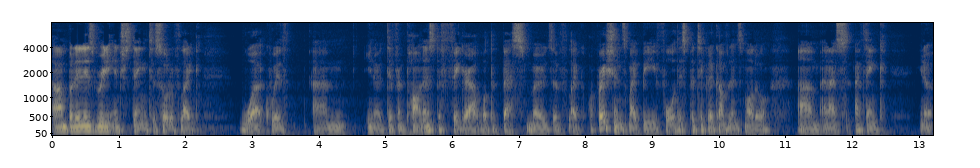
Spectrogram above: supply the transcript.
Um, but it is really interesting to sort of like work with um, you know different partners to figure out what the best modes of like operations might be for this particular governance model. Um, and I, I think you know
